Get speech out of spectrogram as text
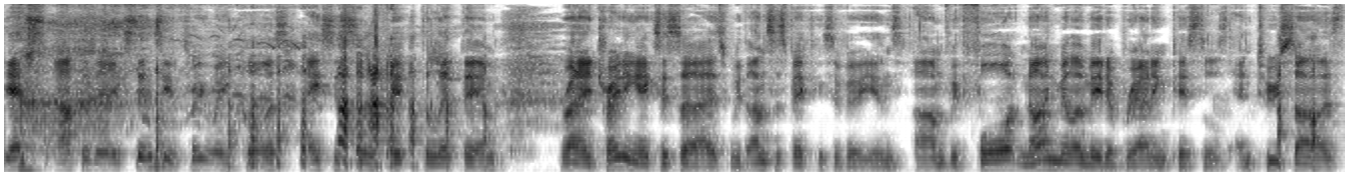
yes, after their extensive three week course, ASIS saw fit to let them run a training exercise with unsuspecting civilians armed with four 9mm Browning pistols and two silenced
